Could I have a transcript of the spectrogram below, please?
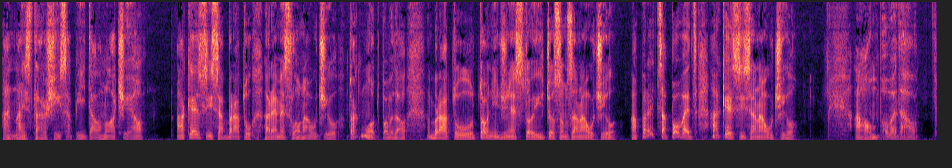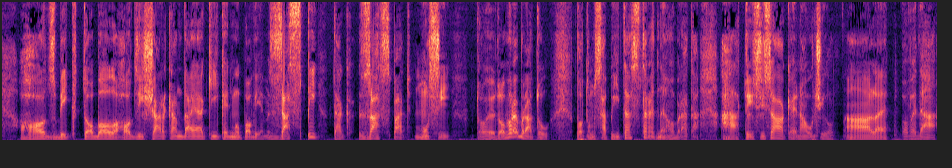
a najstarší sa pýtal mladšieho – Aké si sa bratu remeslo naučil? Tak mu odpovedal, bratu, to nič nestojí, čo som sa naučil. A predsa povedz, aké si sa naučil? A on povedal, hoc by kto bol hodzi šarkan dajaký, keď mu poviem zaspi, tak zaspať musí. To je dobre, bratu. Potom sa pýta stredného brata. A ty si sa aké naučil? Ale, povedá,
